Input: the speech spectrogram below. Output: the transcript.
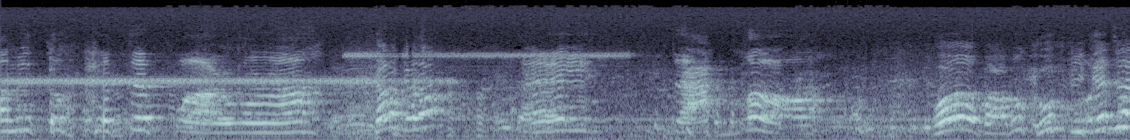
আমি তো খেতে পারব না কেন কেন এই দেখো ও বাবু খুব পিটেছে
